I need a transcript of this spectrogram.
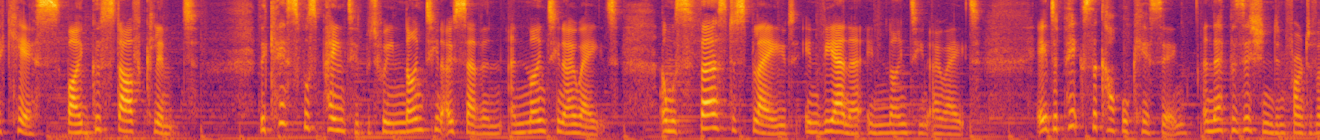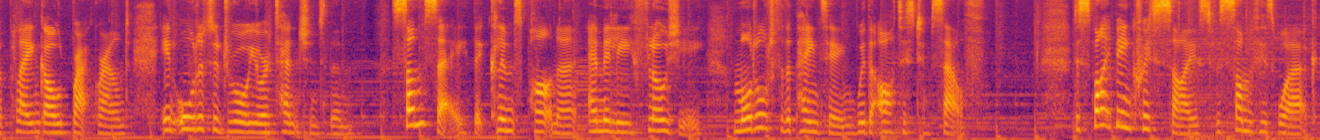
The Kiss by Gustav Klimt. The Kiss was painted between 1907 and 1908 and was first displayed in Vienna in 1908. It depicts the couple kissing and they're positioned in front of a plain gold background in order to draw your attention to them. Some say that Klimt's partner Emilie Flöge modelled for the painting with the artist himself. Despite being criticised for some of his work,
